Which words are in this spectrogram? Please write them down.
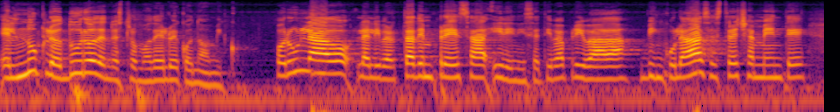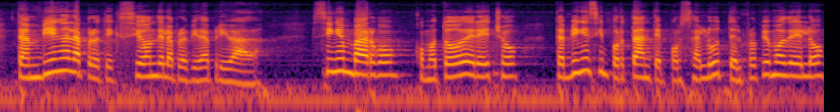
el núcleo duro de nuestro modelo económico. Por un lado, la libertad de empresa y de iniciativa privada, vinculadas estrechamente también a la protección de la propiedad privada. Sin embargo, como todo derecho, también es importante por salud del propio modelo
